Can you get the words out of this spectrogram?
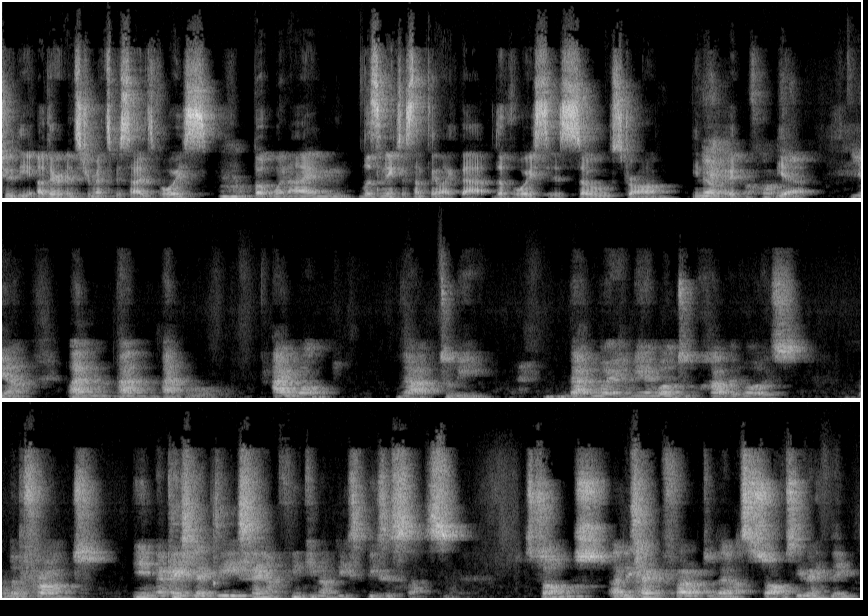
to the other instruments besides voice. Mm-hmm. But when I'm listening to something like that, the voice is so strong. You know, yeah, it yeah, Yeah, and and and I want that to be that way. I mean, I want to have the voice at the front. In a case like this, I am thinking of these pieces as songs. At least I refer to them as songs, even if they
